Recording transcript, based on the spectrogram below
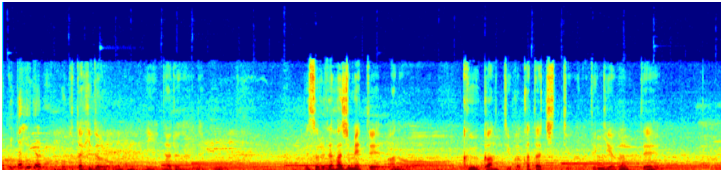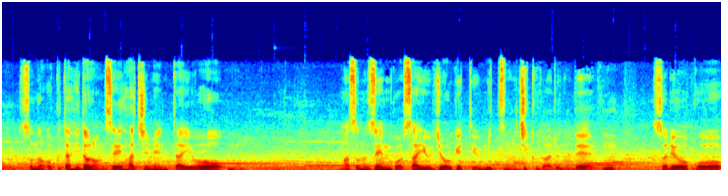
オクタヒドロ。ン、オクタヒドロ、うんになるのよね。でそれで初めて、あのー空間っていうか形っていうのが出来上がって、うんうんそのオクタヒドロン正八面体をう、ん。まあ、その前後左右上下っていう3つの軸があるのでうんそれをこ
